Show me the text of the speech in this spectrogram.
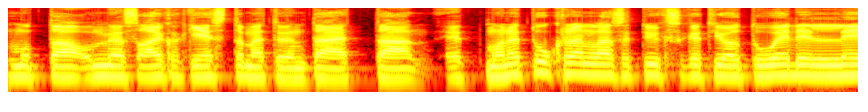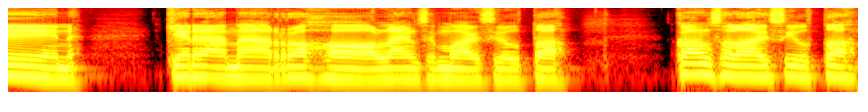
mutta on myös aika kestämätöntä, että, että monet ukrainalaiset yksiköt joutuu edelleen keräämään rahaa länsimaisilta kansalaisilta,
